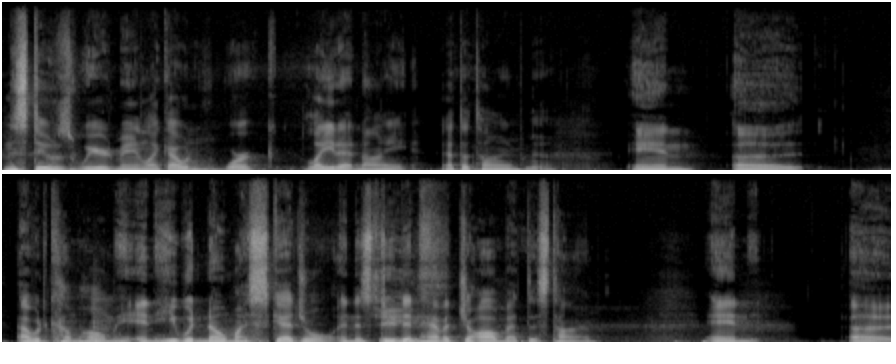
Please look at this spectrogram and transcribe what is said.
and this dude was weird, man. Like I would work late at night at the time, Yeah. and uh, I would come home, and he would know my schedule. And this dude didn't have a job at this time, and uh,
